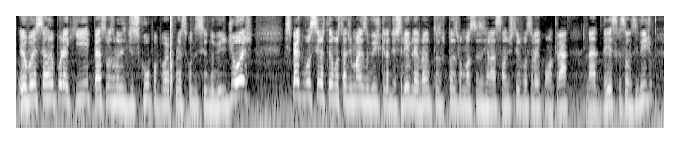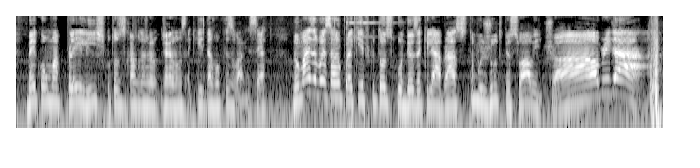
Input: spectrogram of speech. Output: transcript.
eu vou encerrando por aqui, peço mais uma vez desculpa por, por esse acontecido no vídeo de hoje. Espero que vocês tenham gostado de mais um vídeo aqui da Distrib. Lembrando que todas, todas, as informações em relação ao Distrib você vai encontrar na descrição desse vídeo, bem como uma playlist com todos os carros que nós já gravamos aqui da Volkswagen, certo? No mais, eu vou encerrando por aqui. Fiquem todos com Deus, aquele abraço. Tamo junto, pessoal, e tchau, obrigado!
